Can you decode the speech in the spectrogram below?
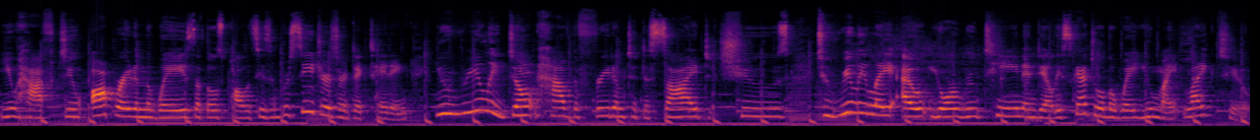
you have to operate in the ways that those policies and procedures are dictating. You really don't have the freedom to decide, to choose, to really lay out your routine and daily schedule the way you might like to.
